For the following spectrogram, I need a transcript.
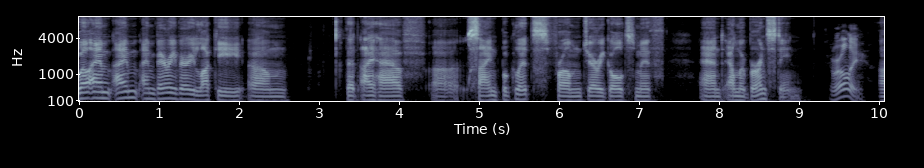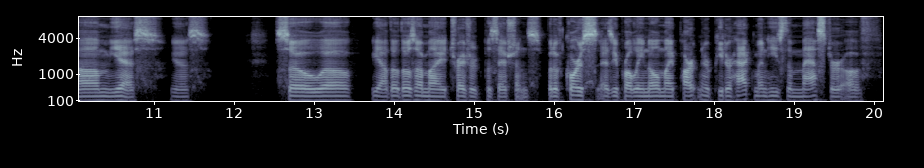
well i'm i'm i'm very very lucky um, that i have uh, signed booklets from jerry goldsmith and elmer bernstein really um yes yes so uh, yeah, th- those are my treasured possessions. But of course, as you probably know, my partner Peter Hackman, he's the master of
